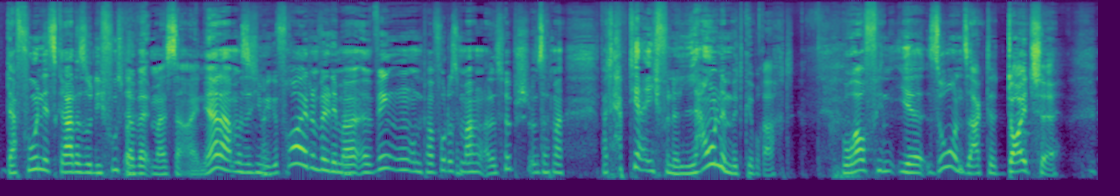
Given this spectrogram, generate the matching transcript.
da fuhren jetzt gerade so die Fußballweltmeister ein, ja, da hat man sich irgendwie gefreut und will dem mal äh, winken und ein paar Fotos machen, alles hübsch und sag mal, was habt ihr eigentlich für eine Laune mitgebracht? Woraufhin ihr Sohn sagte, Deutsche.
